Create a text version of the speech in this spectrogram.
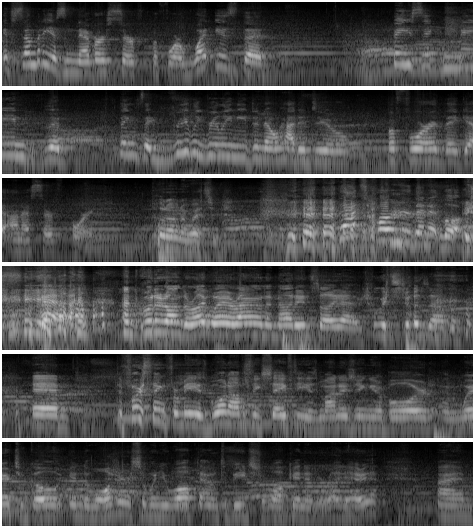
if somebody has never surfed before, what is the basic, main, the things they really, really need to know how to do before they get on a surfboard? Put on a wetsuit. That's harder than it looks. yeah, and put it on the right way around and not inside out, which does happen. Um, the first thing for me is one, obviously, safety is managing your board and where to go in the water. So when you walk down to beach, to walk in in the right area. Um,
